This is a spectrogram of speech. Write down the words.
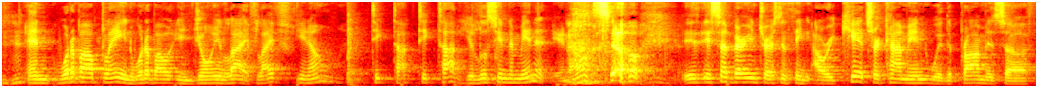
Mm-hmm. and what about playing? What about enjoying life? Life you know tick tock tick tock you lose in a minute you know? So it's a very interesting thing. Our kids are coming with the promise of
